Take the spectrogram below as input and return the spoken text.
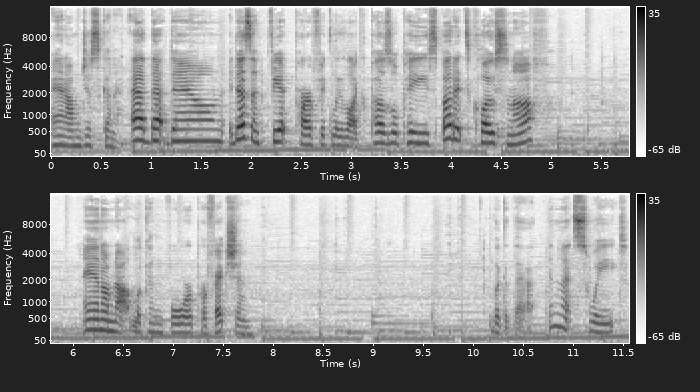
And I'm just going to add that down. It doesn't fit perfectly like a puzzle piece, but it's close enough. And I'm not looking for perfection. Look at that. Isn't that sweet?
